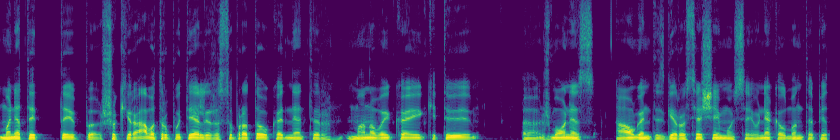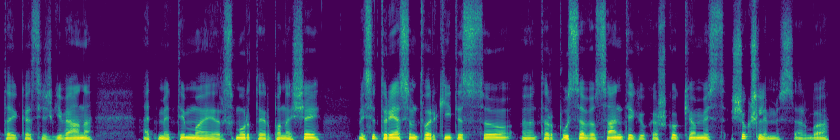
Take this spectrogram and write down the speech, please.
Mane tai taip šokiravo truputėlį ir supratau, kad net ir mano vaikai, kiti uh, žmonės augantis gerose šeimose, jau nekalbant apie tai, kas išgyvena atmetimą ir smurtą ir panašiai, visi turėsim tvarkyti su e, tarpusavio santykių kažkokiomis šiukšlėmis arba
